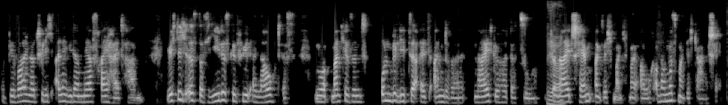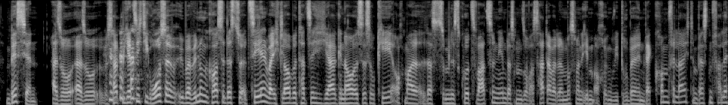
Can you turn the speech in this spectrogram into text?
Und wir wollen natürlich alle wieder mehr Freiheit haben. Wichtig ist, dass jedes Gefühl erlaubt ist. Nur manche sind unbeliebter als andere. Neid gehört dazu. Ja. Für Neid schämt man sich manchmal auch, aber muss man sich gar nicht schämen. Ein bisschen. Also, also es hat mich jetzt nicht die große Überwindung gekostet, das zu erzählen, weil ich glaube tatsächlich, ja, genau, es ist okay, auch mal das zumindest kurz wahrzunehmen, dass man sowas hat, aber dann muss man eben auch irgendwie drüber hinwegkommen, vielleicht im besten Falle.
